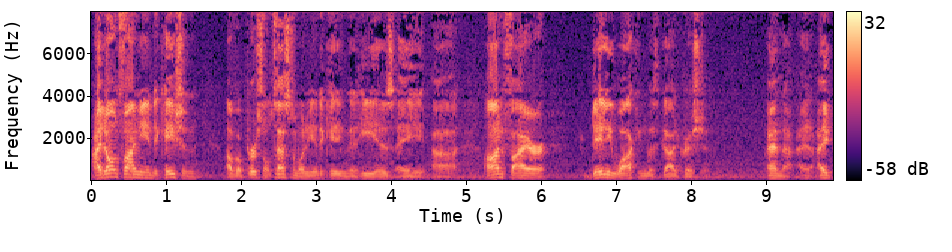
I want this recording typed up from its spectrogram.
I don't find the indication of a personal testimony indicating that he is a uh, on fire, daily walking with God Christian. And I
